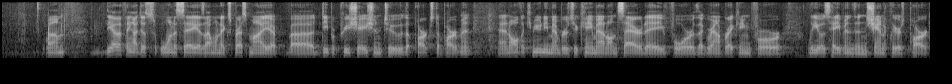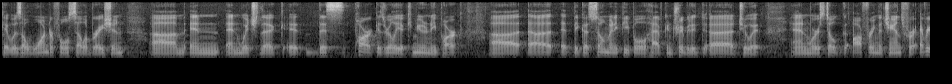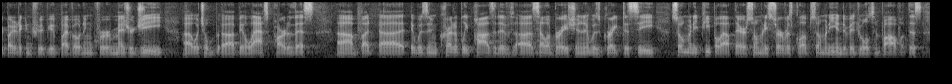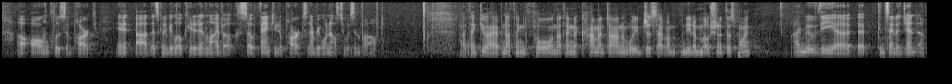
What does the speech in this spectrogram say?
Um, The other thing I just want to say is I want to express my uh, deep appreciation to the Parks Department and all the community members who came out on Saturday for the groundbreaking for Leo's Havens and Chanticleer's Park. It was a wonderful celebration um, in, in which the, it- this park is really a community park uh, uh, it- because so many people have contributed uh, to it. And we're still offering the chance for everybody to contribute by voting for Measure G, which will uh, be the last part of this. Uh, But uh, it was an incredibly positive uh, celebration. It was great to see so many people out there, so many service clubs, so many individuals involved with this uh, all-inclusive park uh, that's going to be located in Live Oak. So thank you to Parks and everyone else who was involved. Uh, Thank you. I have nothing to pull and nothing to comment on. We just have a, need a motion at this point. I move the uh, uh, consent agenda.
